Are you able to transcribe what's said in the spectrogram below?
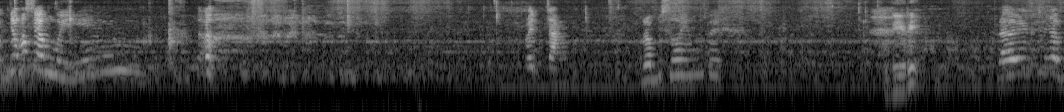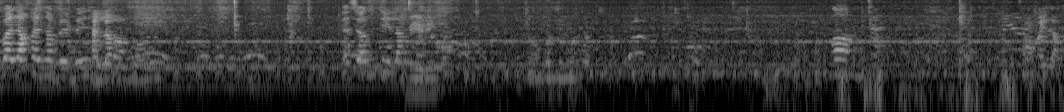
Huwag niyo kasi amoyin. Wait lang. Grabe sa yung pe. Diri. Lalo sila balaki na bebe. Alam mo. Kasi unti lang. Diri. Oh. Okay lang.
